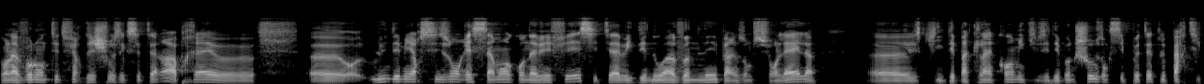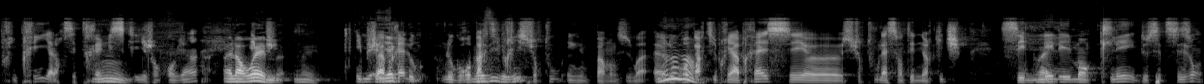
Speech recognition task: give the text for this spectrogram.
dans la volonté de faire des choses, etc. Après, euh, euh, l'une des meilleures saisons récemment qu'on avait fait, c'était avec des Noah Vonley, par exemple, sur l'aile. Euh, qui n'était pas clinquant mais qui faisait des bonnes choses donc c'est peut-être le parti pris pris alors c'est très mmh. risqué j'en conviens alors ouais, et puis après, le, gros parti pris, surtout, pardon, excuse-moi, euh, le gros parti pris après, c'est euh, surtout la santé de Nurkic. C'est l'élément clé de cette saison.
